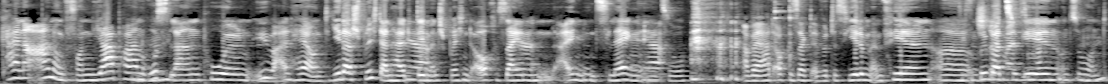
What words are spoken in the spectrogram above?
keine Ahnung, von Japan, mhm. Russland, Polen, mhm. überall her. Und jeder spricht dann halt ja. dementsprechend auch seinen ja. eigenen Slang ja. und so. Aber er hat auch gesagt, er wird es jedem empfehlen, äh, rüber zu gehen und so. Mhm. Und,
